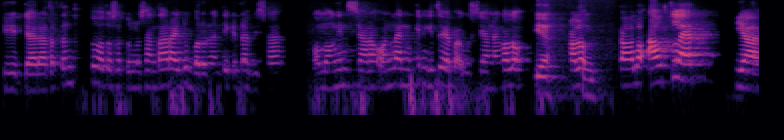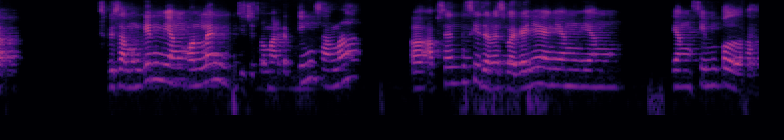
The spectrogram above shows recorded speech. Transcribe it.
di daerah tertentu atau satu Nusantara itu baru nanti kita bisa ngomongin secara online mungkin gitu ya Pak Gustiana. Kalau yeah, kalau kalau outlet ya sebisa mungkin yang online digital marketing sama uh, absensi dan lain sebagainya yang yang yang yang simple lah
